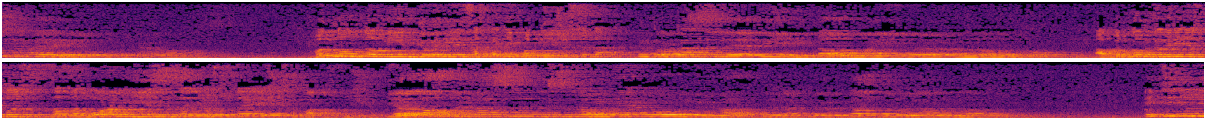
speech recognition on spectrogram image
cele mai rele lucruri care au rămas. В одном доме им говорили, заходи поближе сюда, Într-o casă le îi invitau mai uh, înăuntru, а в другом говорили, стой за забором, если зайдешь сюда, я еще собаку спущу. Iar la casă le spuneau rămâi acolo lângă gard, dacă îi dau la tine. Эти люди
